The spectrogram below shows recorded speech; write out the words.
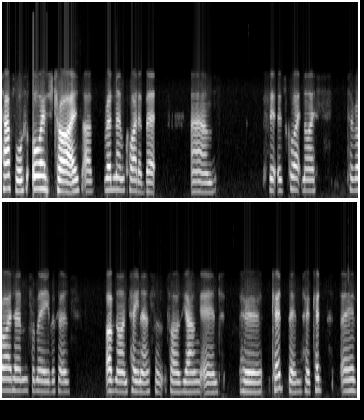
tough horse. Always tries. I've ridden him quite a bit. Um, it's quite nice to ride him for me because I've known Tina since I was young, and her kids and her kids have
